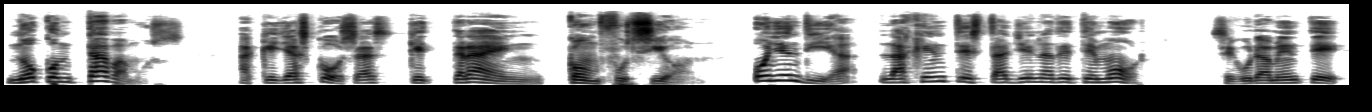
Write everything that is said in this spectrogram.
no contábamos, aquellas cosas que traen confusión. Hoy en día la gente está llena de temor. Seguramente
